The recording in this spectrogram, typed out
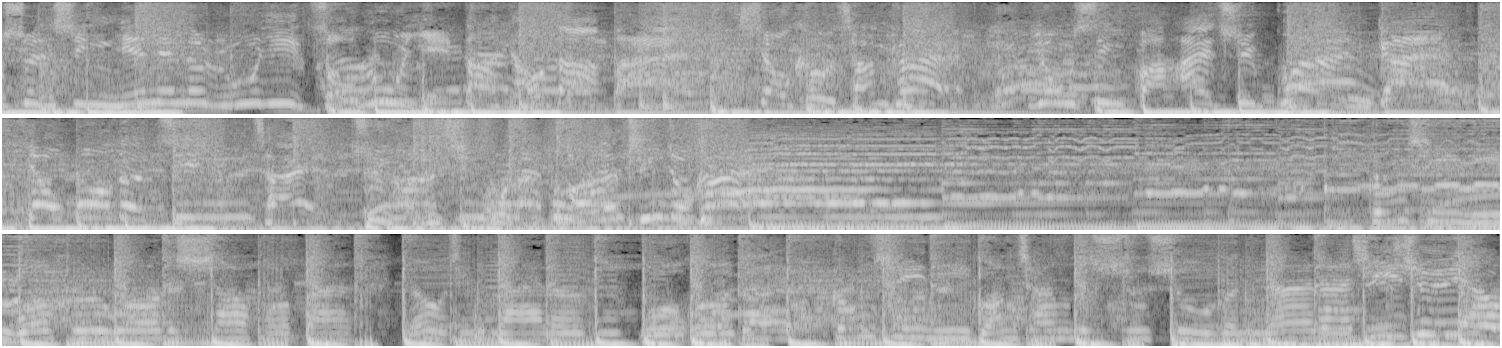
顺心，年年的如意，走路也大摇大摆，笑口常开，用心把爱去灌溉。要播的精彩，最好的请过来，不好的请走开。恭喜你，我和我的小伙伴又进来了，我活该。恭喜你，广场的叔叔和奶奶继续摇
